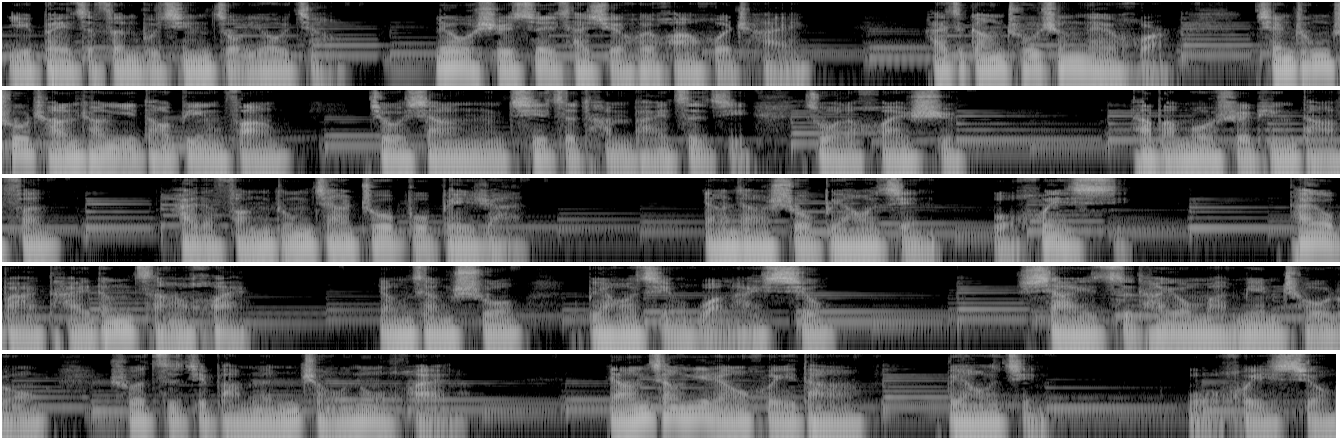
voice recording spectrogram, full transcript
一辈子分不清左右脚，六十岁才学会划火柴。孩子刚出生那会儿，钱钟书常常一到病房，就向妻子坦白自己做了坏事。他把墨水瓶打翻，害得房东家桌布被染。杨绛说不要紧，我会洗。他又把台灯砸坏，杨绛说不要紧，我来修。下一次他又满面愁容，说自己把门轴弄坏了。杨绛依然回答：“不要紧，我会修。”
